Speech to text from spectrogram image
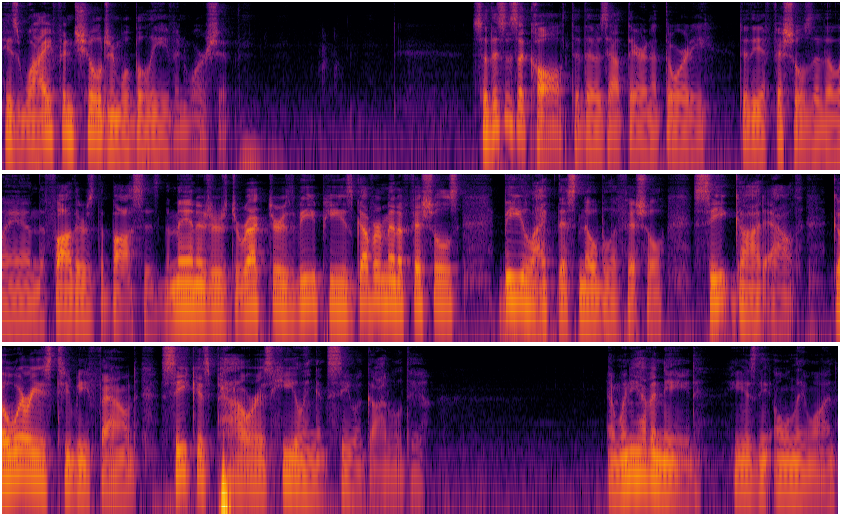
his wife and children will believe and worship. So, this is a call to those out there in authority, to the officials of the land, the fathers, the bosses, the managers, directors, VPs, government officials. Be like this noble official. Seek God out. Go where he is to be found. Seek his power, his healing, and see what God will do. And when you have a need, he is the only one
